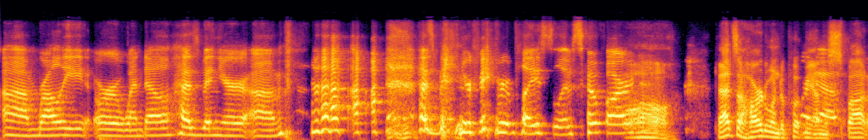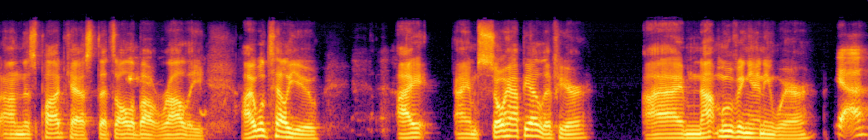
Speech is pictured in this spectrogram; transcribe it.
um, Raleigh or Wendell has been your um, has been your favorite place to live so far? oh that's a hard one to put me on the spot on this podcast that's all about raleigh i will tell you i i am so happy i live here i'm not moving anywhere Yeah.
